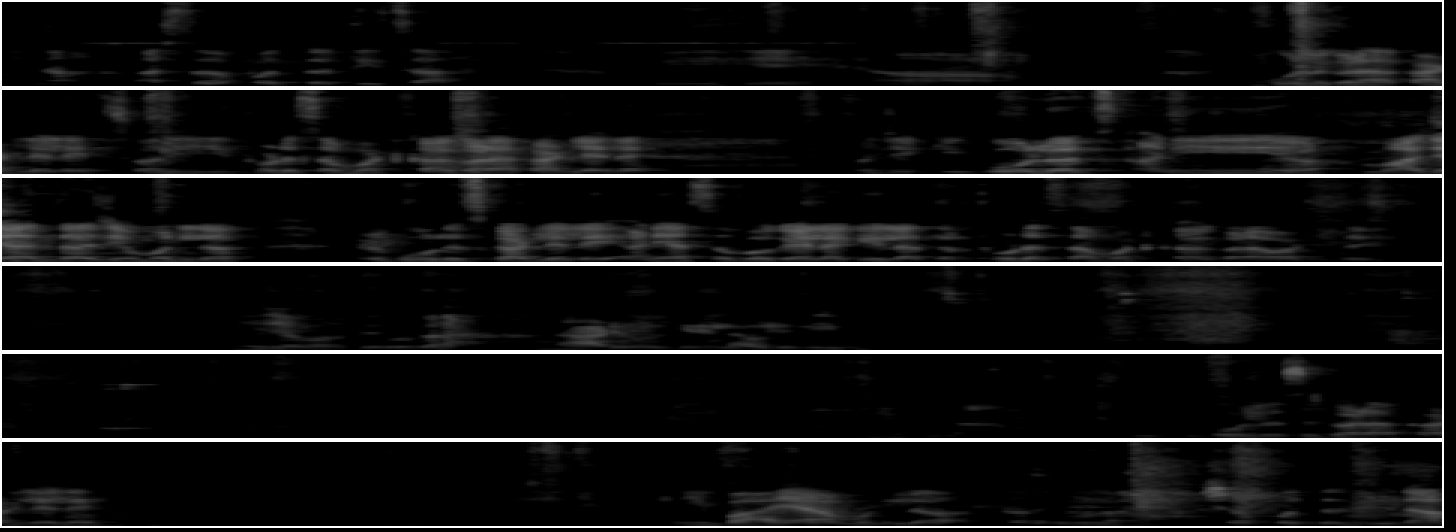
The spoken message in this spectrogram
हे ना असं पद्धतीचा मी हे गोल गळा काढलेला आहे. सॉरी थोडासा मटका गळा काढलेला आहे. म्हणजे की गोलच आणि माझ्या अंदाजे म्हणलं तर गोलच काढलेलं आहे. आणि असं बघायला गेला तर थोडासा मटका गळा वाटतोय. ह्याच्यावरती बघा. नाडी वगैरे लावलेली मी. गोलच गळा काढलेला आहे. आणि बाह्या म्हणलं तर बघा अशा पद्धतीनं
